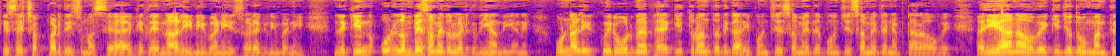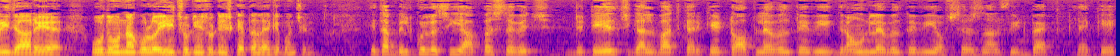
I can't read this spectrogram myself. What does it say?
ਕਿਸੇ ਛੱਪੜ ਦੀ ਸਮੱਸਿਆ ਹੈ, ਕਿਤੇ ਨਾਲੀ ਨਹੀਂ ਬਣੀ, ਸੜਕ ਨਹੀਂ ਬਣੀ। ਲੇਕਿਨ ਉਹ ਲੰਬੇ ਸਮੇਂ ਤੋਂ ਲਟਕਦੀਆਂ ਆਉਂਦੀਆਂ ਨੇ। ਉਹਨਾਂ ਲਈ ਕੋਈ ਰੋਡ ਮੈਪ ਹੈ ਕਿ ਤੁਰੰਤ ਅਧਿਕਾਰੀ ਪਹੁੰਚੇ, ਸਮੇਂ ਤੇ ਪਹੁੰਚੇ, ਸਮੇਂ ਤੇ ਨਿਪਟਾਰਾ ਹੋਵੇ? ਅਜਿਹਾ ਨਾ ਹੋਵੇ ਕਿ ਜਦੋਂ ਮੰਤਰੀ ਜਾ ਰਹੇ ਹੈ, ਉਦੋਂ ਉਹਨਾਂ ਕੋਲੋਂ ਇਹੀ ਛੋਟੀਆਂ-ਛੋਟੀਆਂ ਸ਼ਿਕਾਇਤਾਂ ਲੈ ਕੇ ਪਹੁੰਚੇ ਨੇ। ਇਹ ਤਾਂ ਬਿਲਕੁਲ ਅਸੀਂ ਆਪਸ ਦੇ ਵਿੱਚ ਡਿਟੇਲ ਚ ਗੱਲਬਾਤ ਕਰਕੇ ਟਾਪ ਲੈਵਲ ਤੇ ਵੀ ਗਰਾਊਂਡ ਲੈਵਲ ਤੇ ਵੀ ਅਫਸਰਸ ਨਾਲ ਫੀਡਬੈਕ ਲੈ ਕੇ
